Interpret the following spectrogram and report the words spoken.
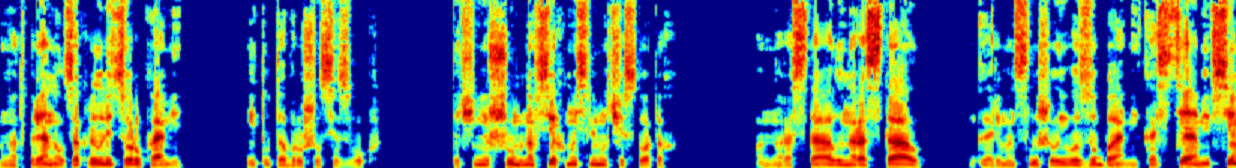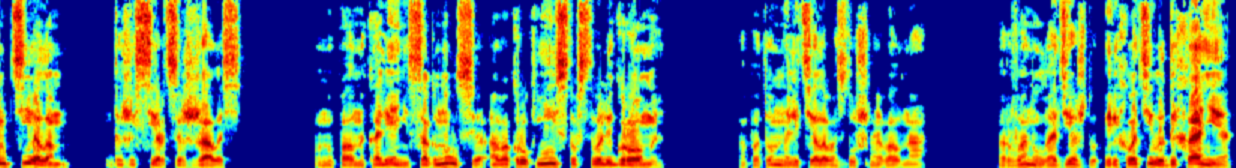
Он отпрянул, закрыл лицо руками. И тут обрушился звук. Точнее, шум на всех мыслимых частотах. Он нарастал и нарастал. Гарриман слышал его зубами, костями, всем телом. Даже сердце сжалось. Он упал на колени, согнулся, а вокруг неистовствовали громы. А потом налетела воздушная волна. Рванула одежду, перехватила дыхание.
